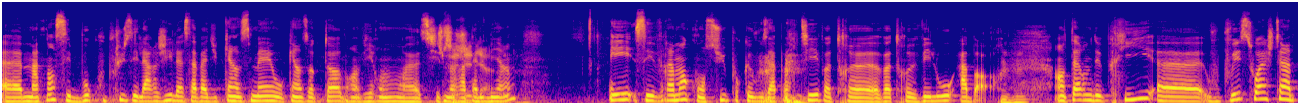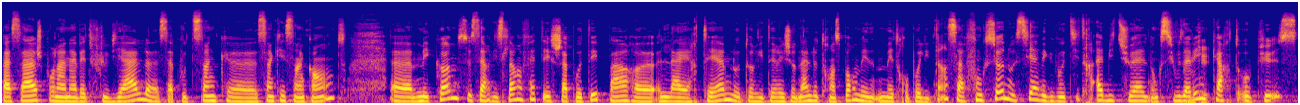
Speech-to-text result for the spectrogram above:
Euh, maintenant, c'est beaucoup plus élargi. Là, ça va du 15 mai au 15 octobre environ, euh, si je me rappelle génial. bien. Et c'est vraiment conçu pour que vous apportiez votre, euh, votre vélo à bord. En termes de prix, euh, vous pouvez soit acheter un passage pour la navette fluviale, euh, ça coûte 5, euh, 5,50. Euh, mais comme ce service-là, en fait, est chapeauté par euh, l'ARTM, l'Autorité régionale de transport mé- métropolitain, ça fonctionne aussi avec vos titres habituels. Donc, si vous avez une carte Opus,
